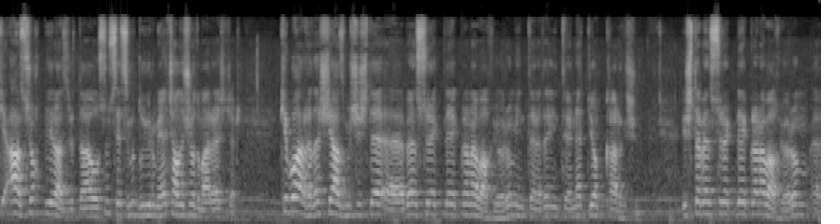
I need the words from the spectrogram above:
Ki az çok birazcık daha olsun sesimi duyurmaya çalışıyordum arkadaşlar. Ki bu arkadaş yazmış işte e, ben sürekli ekrana bakıyorum internete internet yok kardeşim. İşte ben sürekli ekrana bakıyorum e,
